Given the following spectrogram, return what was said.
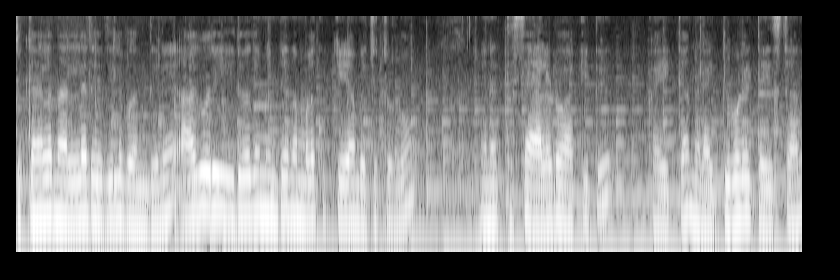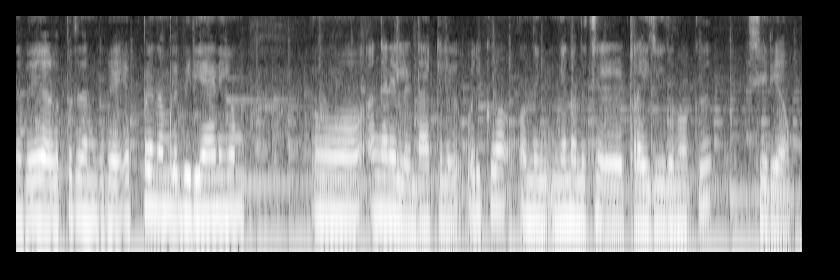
ചിക്കനെല്ലാം നല്ല രീതിയിൽ വെന്തിന്. ആകെ ഒരു ഇരുപത് മിനിറ്റ് നമ്മൾ കുക്ക് ചെയ്യാൻ വെച്ചിട്ടുള്ളൂ. ഇങ്ങനത്തെ സാലഡും ആക്കിയിട്ട് കഴിക്കാൻ നല്ല അടിപൊളി ടേസ്റ്റാണ് വേ എളുപ്പത്തിൽ നമുക്ക് എപ്പോഴും നമ്മൾ ബിരിയാണിയും അങ്ങനെയല്ല ഉണ്ടാക്കൽ ഒരിക്കൽ ഒന്ന് ഇങ്ങനെ ഒന്ന് ട്രൈ ചെയ്ത് നോക്ക്. ശരിയാവും.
